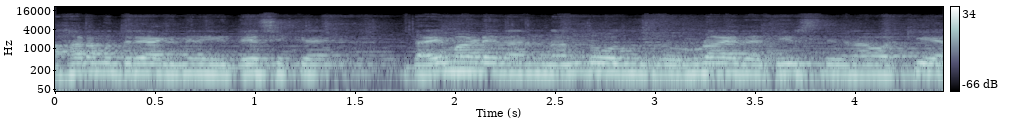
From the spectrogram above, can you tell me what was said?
ಆಹಾರ ಮಂತ್ರಿ ಆಗಿದ್ದೀನಿ ಈ ದೇಶಕ್ಕೆ. ದಯಮಾಡಿ ನಾನು ನಂದು ಒಂದು ಋಣ ಇದೆ, ತೀರಿಸ್ತೀವಿ. ನಾವು ಅಕ್ಕಿಯ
